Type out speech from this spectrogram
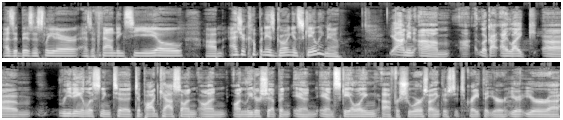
as a business leader, as a founding CEO, um, as your company is growing and scaling now? Yeah, I mean, um, look, I, I like um, reading and listening to to podcasts on on on leadership and and and scaling uh, for sure. So I think there's it's great that you're you're you're uh,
